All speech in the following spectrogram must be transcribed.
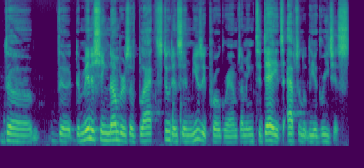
the the diminishing numbers of black students in music programs, I mean, today it's absolutely egregious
